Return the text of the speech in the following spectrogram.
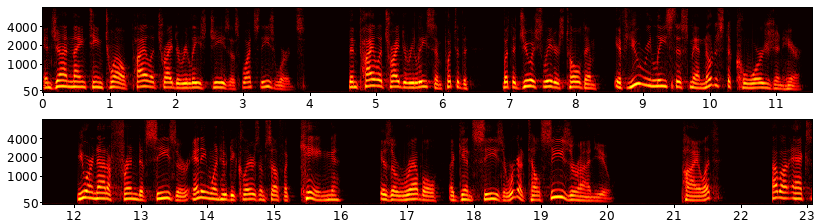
In John 19 12, Pilate tried to release Jesus. Watch these words. Then Pilate tried to release him, put to the, but the Jewish leaders told him, If you release this man, notice the coercion here. You are not a friend of Caesar. Anyone who declares himself a king is a rebel against Caesar. We're going to tell Caesar on you. Pilate. How about Acts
